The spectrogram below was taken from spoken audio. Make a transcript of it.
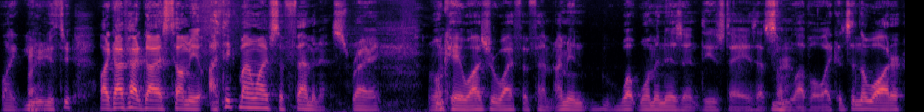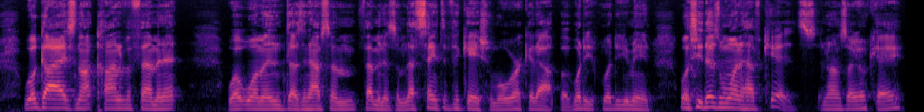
Like you, you th- like I've had guys tell me, I think my wife's a feminist, right? Mm. Okay, why is your wife a feminist? I mean, what woman isn't these days at some mm. level? Like it's in the water. What guy is not kind of effeminate? What woman doesn't have some feminism? That's sanctification. We'll work it out. But what do you, what do you mean? Well, she doesn't want to have kids. And I was like, okay,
